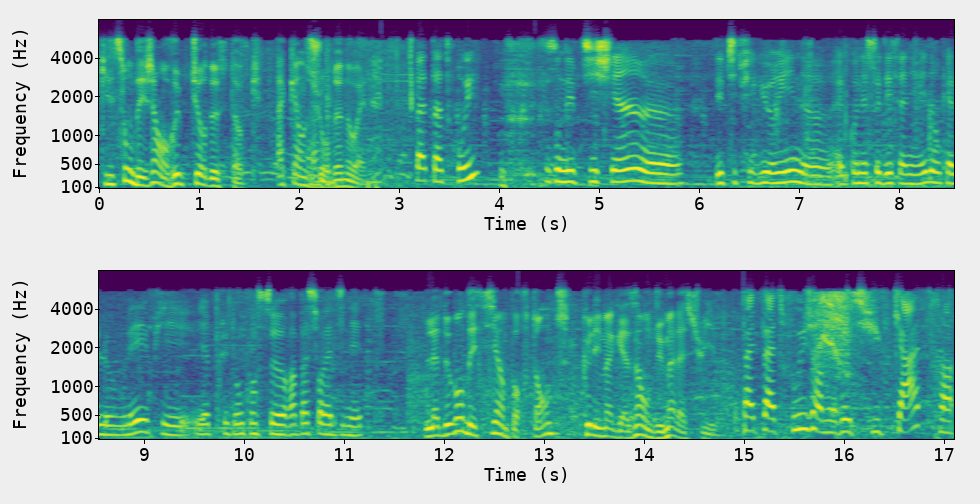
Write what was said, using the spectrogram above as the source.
qu'ils sont déjà en rupture de stock, à 15 jours de Noël. Pas de patrouille, ce sont des petits chiens, euh, des petites figurines, euh, elles connaissent le dessin animé donc elles le voulaient et puis il n'y a plus donc on se rabat sur la dinette. La demande est si importante que les magasins ont du mal à suivre. Pas de patrouille, j'en ai reçu 4.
